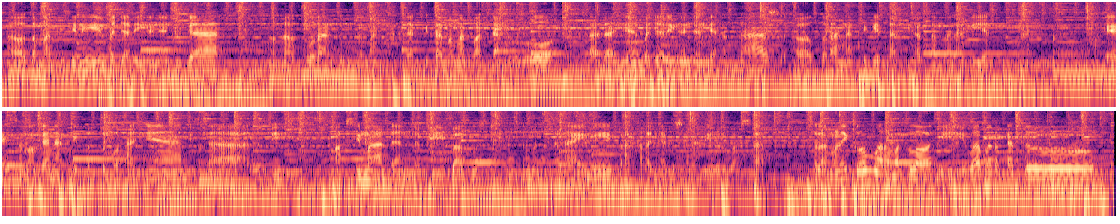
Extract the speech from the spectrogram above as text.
Nah, otomatis ini bajaringannya juga bakal kurang teman-teman. Dan kita memanfaatkan dulu adanya bajaringan yang di atas kalau kurang nanti kita tinggal tambah lagi ya teman-teman. Oke semoga nanti pertumbuhannya bisa lebih maksimal dan lebih bagus ya teman-teman. Karena ini perakarannya bisa lebih leluasa. Assalamualaikum warahmatullahi wabarakatuh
